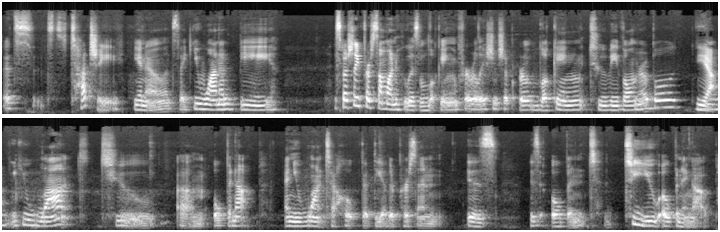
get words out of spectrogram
it's, it's touchy, you know? It's like you want to be especially for someone who is looking for a relationship or looking to be vulnerable Yeah. you, you want to um, open up and you want to hope that the other person is is open to, to you opening up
